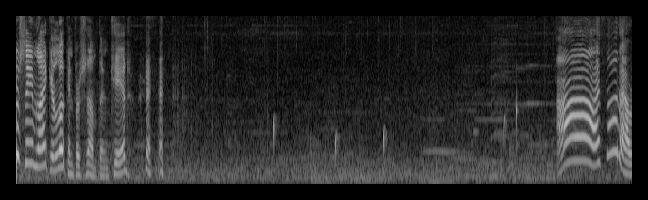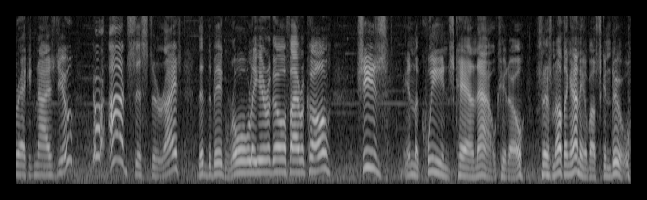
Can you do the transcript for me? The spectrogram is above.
You seem like you're looking for something, kid. ah, I thought I recognized you. You're Odd Sister, right? Did the big roll a year ago, if I recall. She's in the Queen's care now, kiddo. There's nothing any of us can do.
